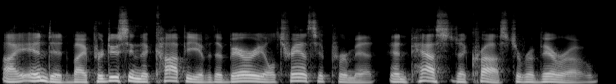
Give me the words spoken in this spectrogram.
I ended by producing the copy of the burial transit permit and passed it across to Rivero.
